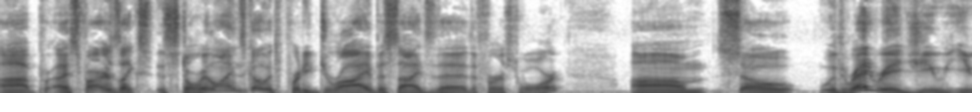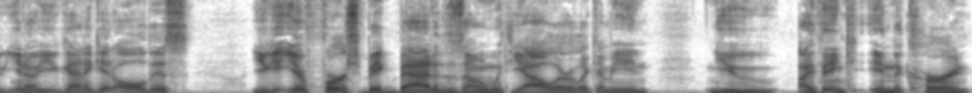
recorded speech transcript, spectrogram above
Uh, pr- as far as like s- storylines go, it's pretty dry. Besides the the first war, um, so with Red Ridge, you you you know you kind of get all this. You get your first big bad of the zone with Yowler. Like I mean, you I think in the current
